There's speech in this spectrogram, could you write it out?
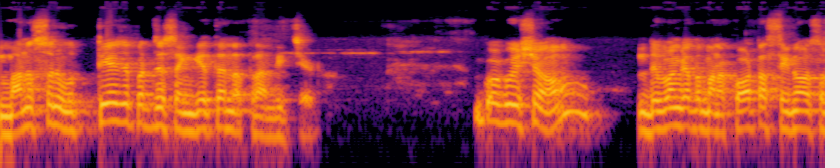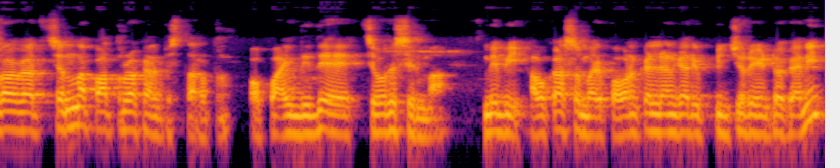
మనసును ఉత్తేజపరిచే సంగీతాన్ని అతను అందించాడు. ఇంకొక విషయం దివంగత మన కోట శ్రీనివాసరావు గారు చిన్న పాత్రలో కనిపిస్తారు అతను. పాప అయింది ఇదే చివరి సినిమా. మేబీ అవకాశం మరి పవన్ కళ్యాణ్ గారు ఇప్పించారు ఏంటో కానీ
